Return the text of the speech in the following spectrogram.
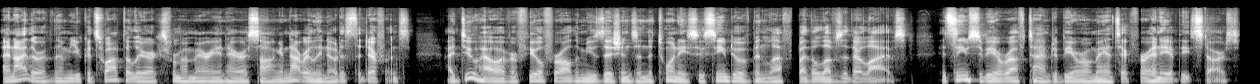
And either of them, you could swap the lyrics from a Marion Harris song and not really notice the difference. I do, however, feel for all the musicians in the 20s who seem to have been left by the loves of their lives. It seems to be a rough time to be a romantic for any of these stars.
